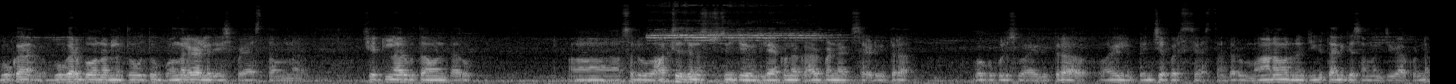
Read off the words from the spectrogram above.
భూక భూగర్భ వనరులను తవ్వుతూ బొందలగాడలు చేసి పడేస్తూ ఉన్నారు. చెట్లు నరుకుతూ ఉంటారు. అసలు ఆక్సిజన్ సృష్టించేది లేకుండా కార్బన్ డైఆక్సైడ్ ఇతర బొగ్గు పులుసు వాయువులు ఇతర వాయువులను పెంచే పరిస్థితి చేస్తుంటారు. మానవుల జీవితానికి సంబంధించి కాకుండా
